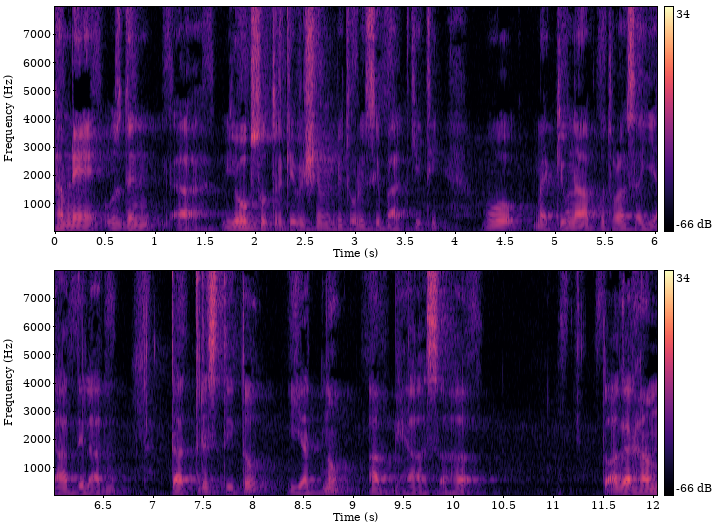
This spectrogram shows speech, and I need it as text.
हमने उस दिन योग सूत्र के विषय में भी थोड़ी सी बात की थी। वो मैं क्यों ना आपको थोड़ा सा याद दिला दूँ। तत्र स्थितो यत्नो अभ्यास। तो अगर हम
